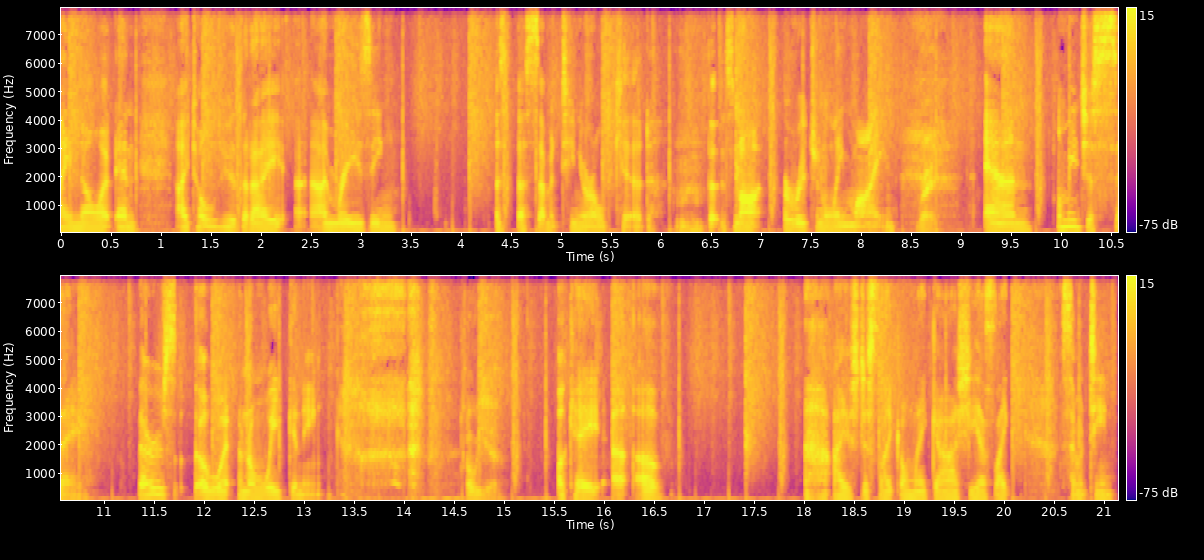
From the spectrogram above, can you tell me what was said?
I know it, and I told you that I I'm raising a 17 year old kid. That's not originally mine. Right. And let me just say, there's a, an awakening, Oh yeah. okay, uh, of. I was just like, oh my gosh, he has like 17,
